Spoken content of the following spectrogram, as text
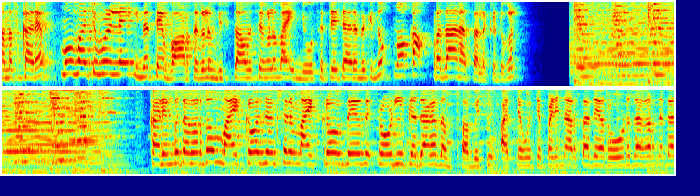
നമസ്കാരം. മൂവാറ്റുപുഴയിലെ ഇന്നത്തെ വാർത്തകളും വിശദാംശങ്ങളുമായി ന്യൂസ് അറ്റേറ്റ് ആരംഭിക്കുന്നു. നോക്കാം പ്രധാന തലക്കെട്ടുകൾ. കലുങ്ക് തകർന്നു. മൈക്രോ ജംഗ്ഷൻ മൈക്രോവേവ് റോഡിൽ ഗതാഗതം സ്തംഭിച്ചു. അറ്റകുറ്റപ്പണി നടത്താതെ റോഡ് തകർന്നിട്ട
